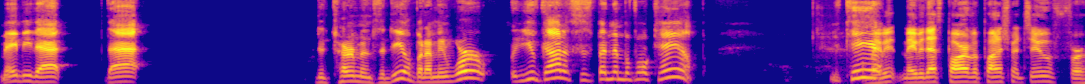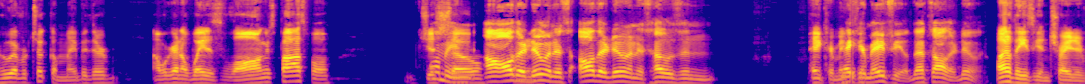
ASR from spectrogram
Maybe that that determines the deal. But I mean, we're you got to suspend him before camp. You can't. Maybe maybe that's part of a punishment too for whoever took them. Maybe they're we're gonna wait as long as possible. Just I mean, so all they're I mean, doing is all they're doing is hosing Baker Mayfield. Baker Mayfield. That's all they're doing. I don't think he's getting traded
